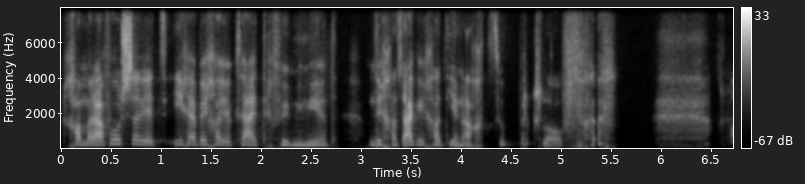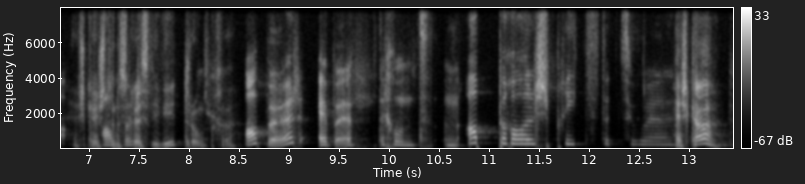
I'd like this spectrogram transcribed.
kann mir auch vorstellen, jetzt, ich, eben, ich habe ja gesagt, ich fühle mich müde. Und ich kann sagen, ich habe die Nacht super geschlafen. Hast du gestern Aber- ein Gläschen Wein getrunken? Aber eben, da kommt ein Aperol Spritz dazu, Hast du gehabt?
